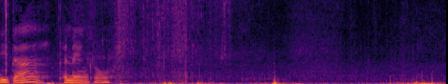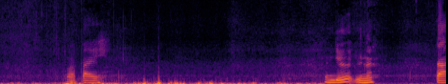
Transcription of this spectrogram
นี่จ้าแขนงเขาว่าไป มันเยอะอยู่นะ ตา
